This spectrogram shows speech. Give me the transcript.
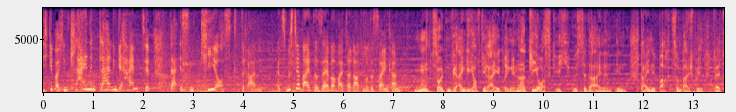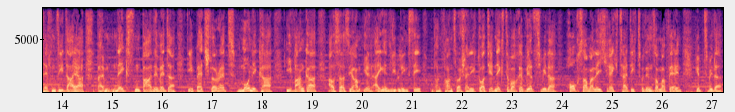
ich gebe euch einen kleinen, kleinen Geheimtipp. Da ist ein Kiosk dran. Jetzt müsst ihr weiter selber weiterraten, wo das sein kann. Hm, sollten wir eigentlich auf die Reihe bringen. Ne? Kiosk, ich wüsste da einen. In Steinebach zum Beispiel. Vielleicht treffen Sie da ja beim nächsten Badewetter die Bachelorette Monika Ivanka. Außer Sie haben Ihren eigenen Lieblingssee und dann fahren Sie wahrscheinlich dort hier. Nächste Woche wird's wieder hochsommerlich. Rechtzeitig zu den Sommerferien gibt's wieder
